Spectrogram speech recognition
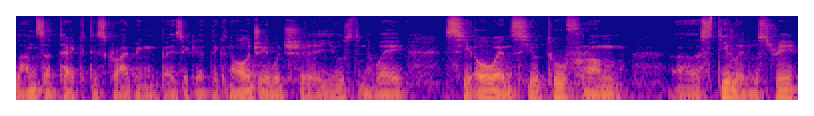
LanzaTech describing basically a technology which uh, used in a way CO and CO2 from uh, steel industry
